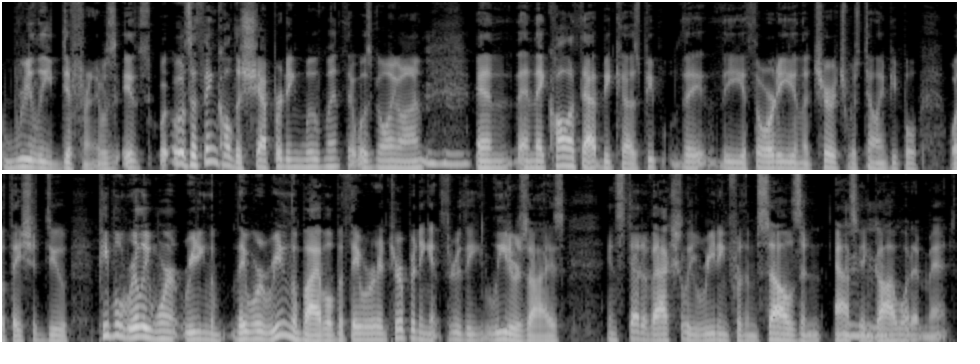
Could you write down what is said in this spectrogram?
really different. It was it's, it was a thing called the shepherding movement that was going on. Mm-hmm. And and they call it that because people the the authority in the church was telling people what they should do. People really weren't reading the they were reading the Bible, but they were interpreting it through the leader's eyes instead of actually reading for themselves and asking mm-hmm. God what it meant.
